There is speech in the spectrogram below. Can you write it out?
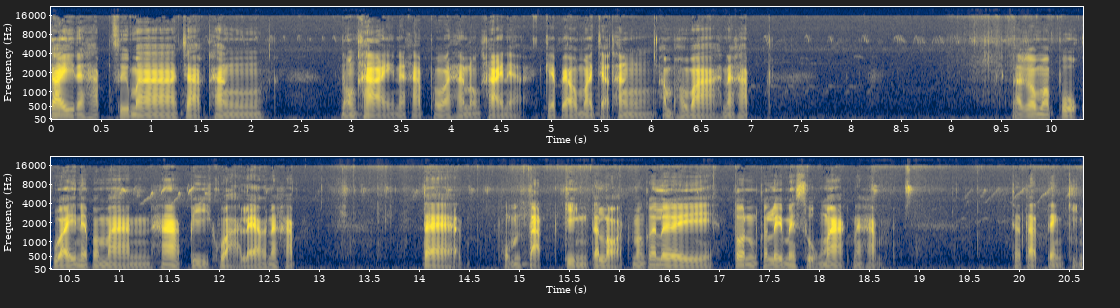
ไกลนะครับ ซื้อมาจากทางหนองคายนะครับ เพราะว่าทางหนองคายเนี่ยแกไปเอามาจากทางอัมพวานะครับ แล้วก็มาปลูกไว้ในยประมาณ 5 ปีกว่าแล้วนะครับ แต่ผมตัดกิ่งตลอดมันก็เลยต้นก็เลยไม่สูงมากนะครับ จะตัดแต่งกิ่ง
